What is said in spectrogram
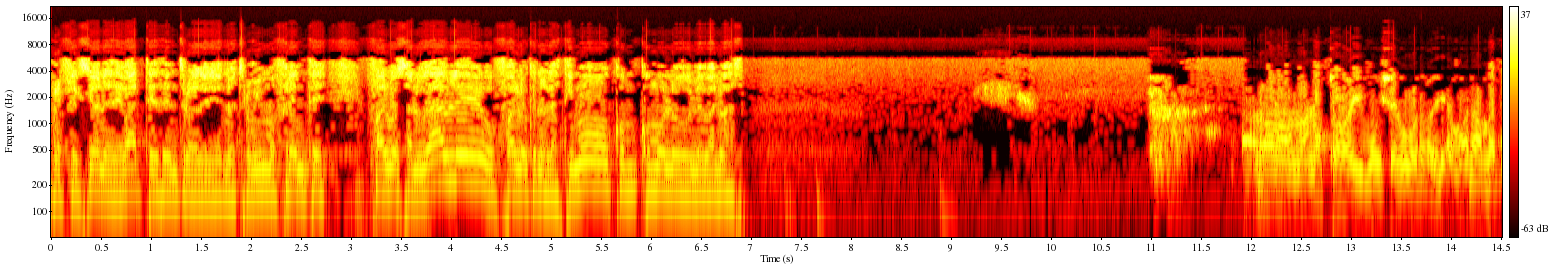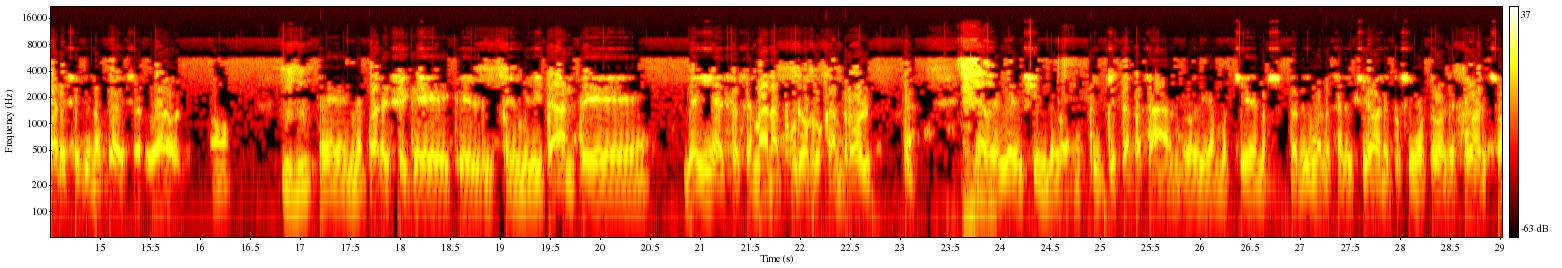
reflexiones, debates dentro de nuestro mismo frente, ¿fue algo saludable o fue algo que nos lastimó? ¿Cómo, lo, lo evaluás? No, no, no, no estoy muy seguro, digamos, no, me parece que no fue saludable, ¿no? Eh, me parece que, que, el, militante veía esa semana puro rock and roll, la veía diciendo, ¿qué, ¿qué, está pasando? Digamos, que nos perdimos las elecciones, pusimos todo el esfuerzo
